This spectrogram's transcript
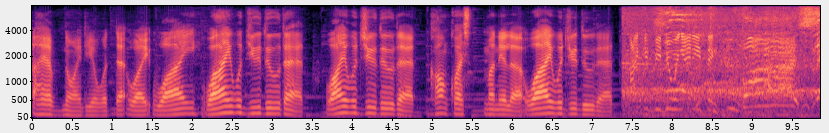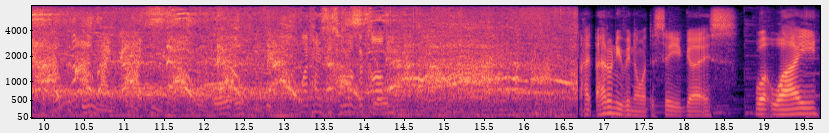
I have no idea what that why why why would you do that? Why would you do that? Conquest Manila, why would you do that? I could be doing anything, but no! I, I don't even know what to say, you guys. What why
